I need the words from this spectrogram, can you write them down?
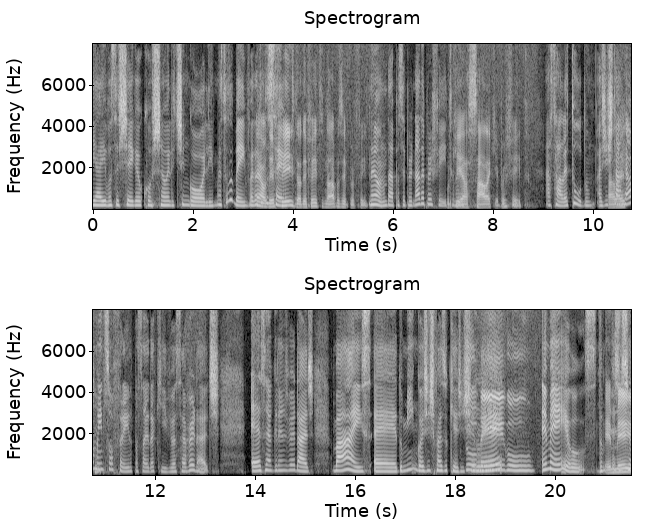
E aí você chega e o colchão, ele te engole. Mas tudo bem, vai dar É, o tudo defeito, certo. é o defeito, não dá pra ser perfeito. Não, não dá pra ser per... nada é perfeito, Porque né? a sala aqui é perfeita. A sala é tudo. A gente Sala tá é realmente sofrendo pra sair daqui, viu? Essa é a verdade. Essa é a grande verdade. Mas, é, domingo a gente faz o quê? A gente lê Domingo! e-mails. Domingo a gente lê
